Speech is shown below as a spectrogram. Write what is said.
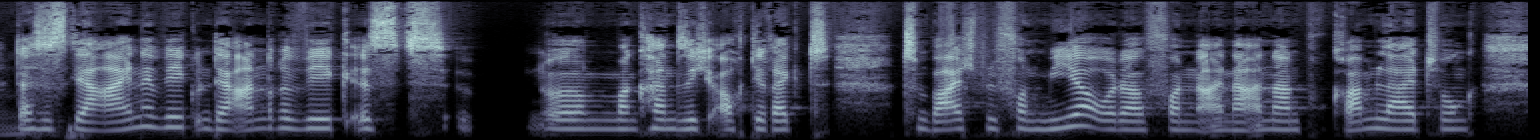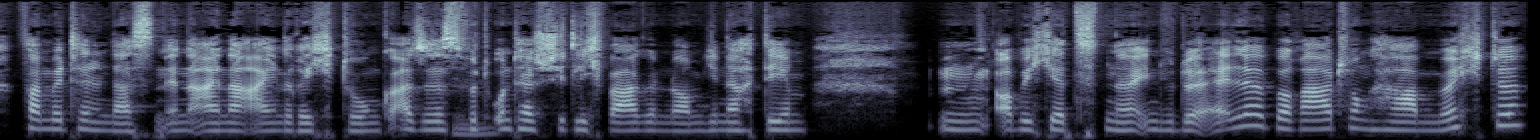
Mhm. Das ist der eine Weg und der andere Weg ist, äh, man kann sich auch direkt zum Beispiel von mir oder von einer anderen Programmleitung vermitteln lassen in einer Einrichtung. Also das mhm. wird unterschiedlich wahrgenommen, je nachdem, hm, ob ich jetzt eine individuelle Beratung haben möchte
